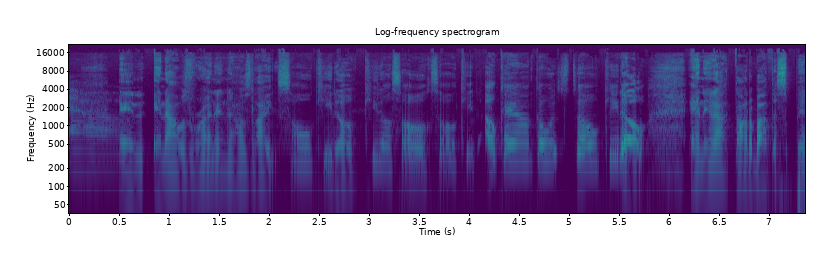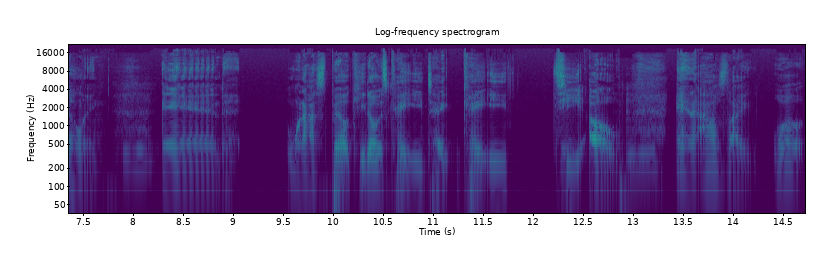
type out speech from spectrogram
out. And and I was running, I was like, soul keto, keto soul, soul keto. Okay, I'll go with soul keto. And then I thought about the spelling. Mm-hmm. And when I spelled keto, it's K E T K E T O. Mm-hmm. And I was like, well,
